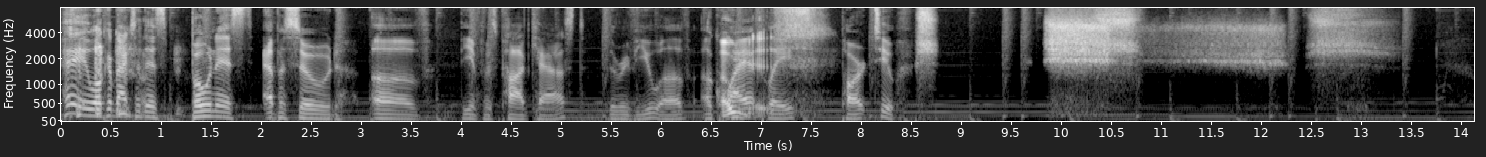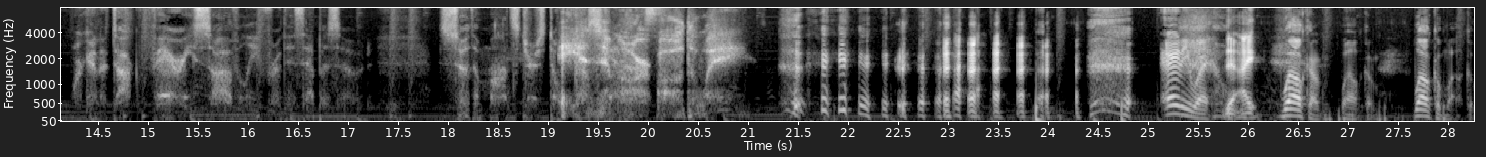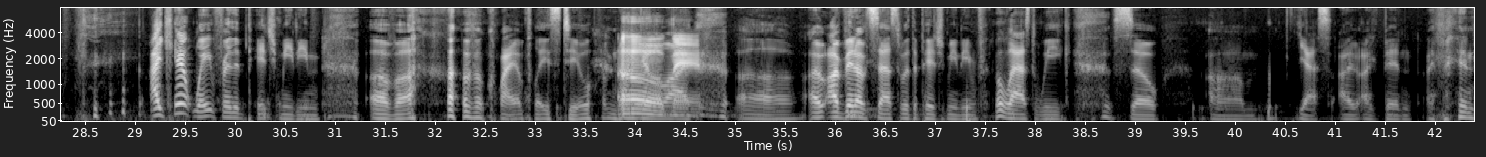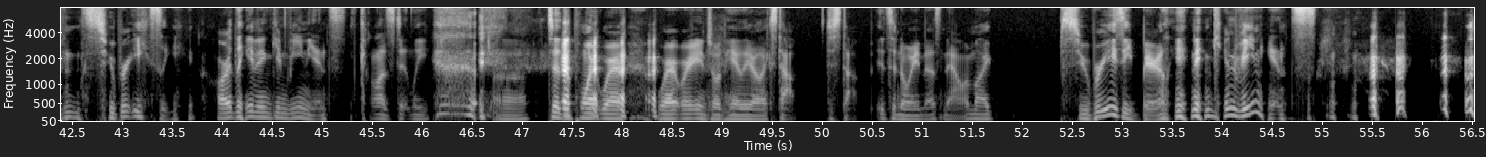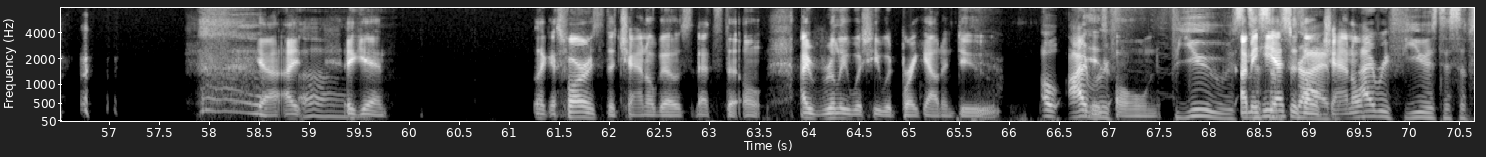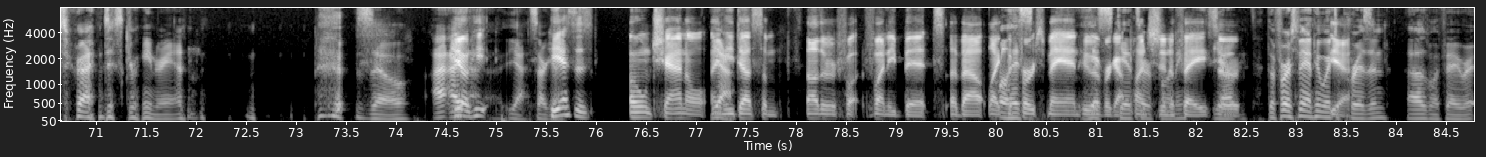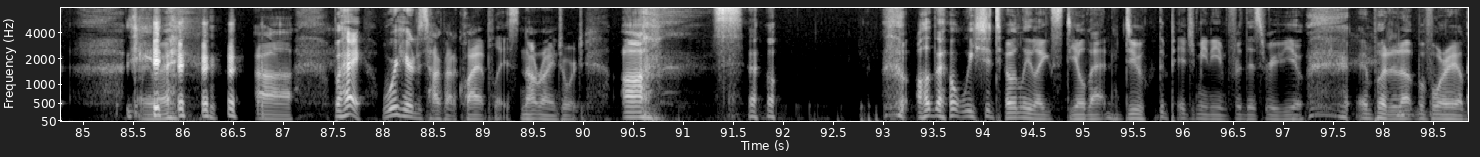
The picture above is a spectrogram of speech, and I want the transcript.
Hey, welcome back to this bonus episode of the infamous podcast, the review of A oh, Quiet Bonus. Place Part 2. Shh. Shh. Shh. We're going to talk very softly for this episode so the monsters don't come get ASMR us. all the way. anyway, The- I welcome, welcome, welcome, welcome. I can't wait for the pitch meeting of uh, of a quiet place too. I'm not gonna oh lie. man, Uh, I, I've been obsessed with the pitch meeting for the last week, so um, yes, I, I've been I've been super easy, hardly an inconvenience, constantly, uh, to the point where where where Angel and Haley are like, stop, just stop, it's annoying us now. I'm like, super easy, barely an inconvenience. Yeah. I Uh, again, like as far as the channel goes, that's the only. I really wish he would break out and do oh, I his ref- own. refuse. I mean, to he has his own subscribe. channel. I refuse to subscribe to Screen Rant. so I, You I know, he- yeah, sorry. He has his own channel, and Yeah. he does some other fu- funny bits about like Oh, the his- first man who ever got punched in the face, Yep. or the first man who went to prison. That was my favorite. Anyway, uh, but hey, we're here to talk about a quiet place, not Ryan George. Um, so, although we should totally like steal that and do the pitch meeting for this review and put it up before him,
